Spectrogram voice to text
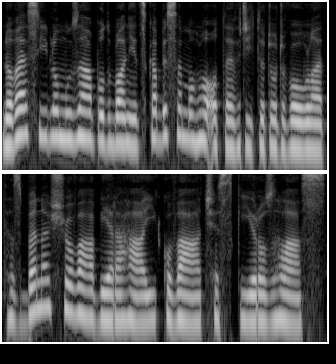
Nové sídlo muzea Podblanicka by se mohlo otevřít do dvou let. Z Benešova Věra Hájíková, Český rozhlas.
